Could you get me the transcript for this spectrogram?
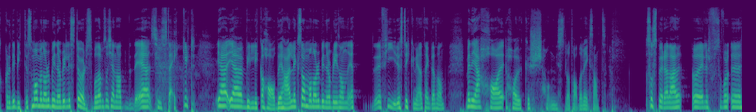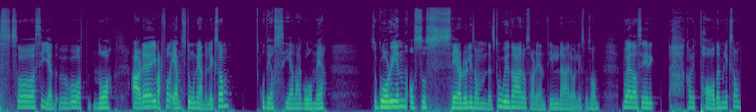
takle de bitte små, men når det begynner å bli litt størrelse på dem, så kjenner jeg at jeg syns det er ekkelt. Jeg, jeg vil ikke ha de her, liksom. Og når det begynner å bli sånn et, fire stykker ned, tenkte jeg sånn Men jeg har, har jo ikke sjans til å ta dem, ikke sant. Så spør jeg deg, øh, eller så, øh, så sier jeg at nå er det i hvert fall én stor nede, liksom. Og det å se deg gå ned så går du inn, og så ser du liksom den store der, og så er det en til der, og liksom sånn. Hvor jeg da sier «Ah, Kan vi ta dem, liksom?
